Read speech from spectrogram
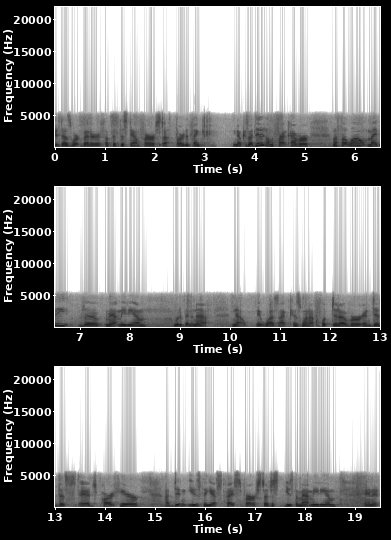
it does work better if I put this down first. I started thinking, you know, because I did it on the front cover, and I thought, well, maybe the matte medium would have been enough. No, it wasn't, because when I flipped it over and did this edge part here, I didn't use the Yes paste first. I just used the matte medium, and it,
